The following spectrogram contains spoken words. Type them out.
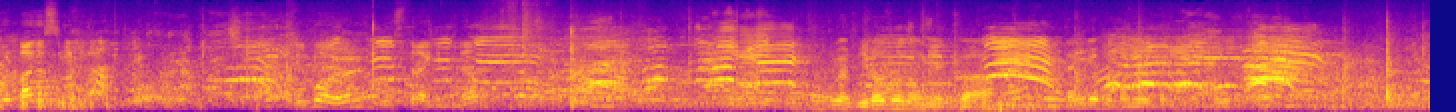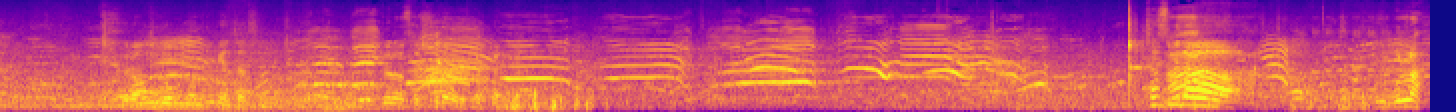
볼 빠졌습니다. 투볼 스트라이크입니다. 우리가 밀어서 넘길까? 당겨서 넘길까? 그라운드 홈런도 괜찮습니다. 힘들어서 싫어요. 쳤습니다. 이거 몰라.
